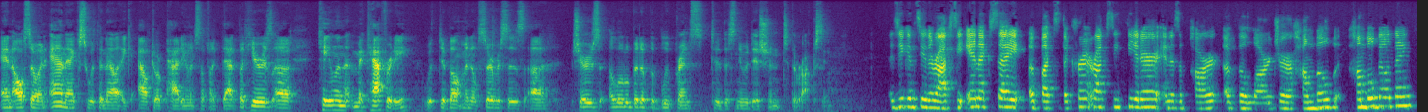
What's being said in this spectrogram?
and also an annex with an uh, like outdoor patio and stuff like that. But here's uh, Caitlin McCafferty with Developmental Services uh, shares a little bit of the blueprints to this new addition to the Roxy. As you can see, the Roxy Annex site abuts the current Roxy Theater and is a part of the larger Humble, Humble building.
